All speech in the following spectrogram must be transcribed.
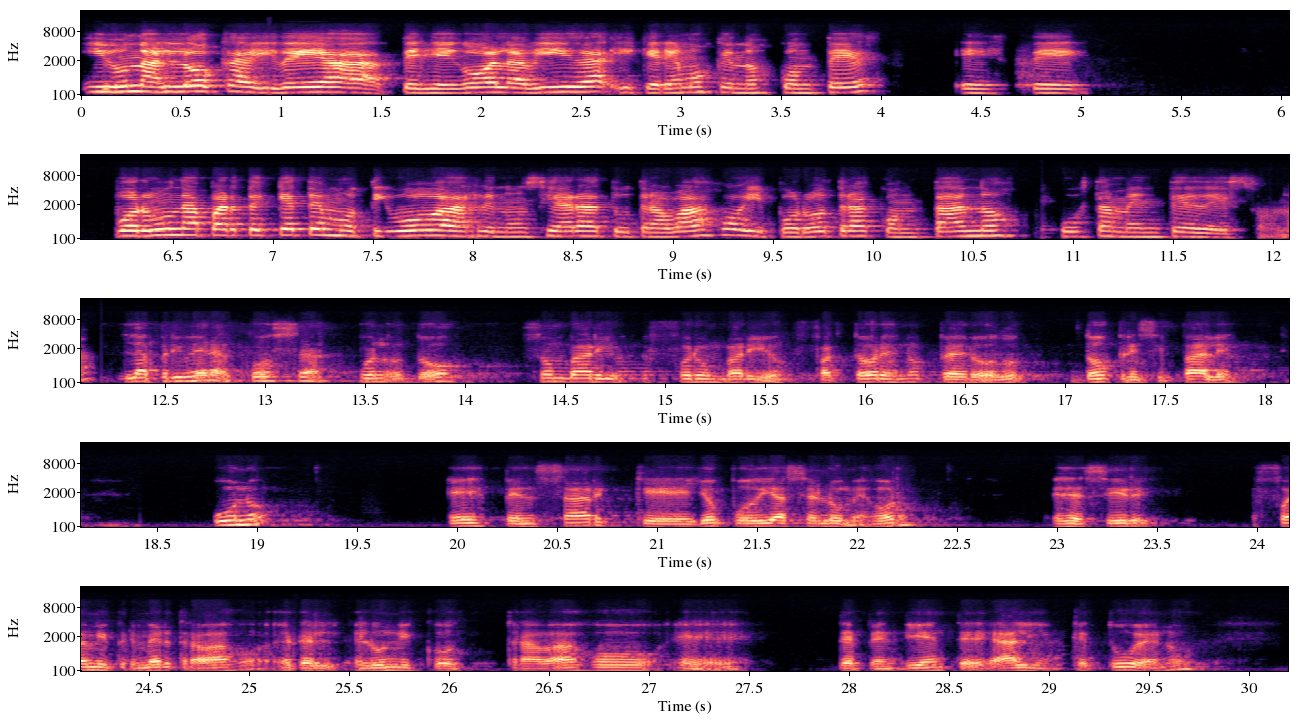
y una loca idea te llegó a la vida y queremos que nos contés, este, por una parte, ¿qué te motivó a renunciar a tu trabajo? Y por otra, contanos justamente de eso, ¿no? La primera cosa, bueno, dos, son varios, fueron varios factores, ¿no? Pero dos principales. Uno es pensar que yo podía hacerlo mejor, es decir, fue mi primer trabajo, era el, único trabajo eh, dependiente de alguien que tuve, ¿no?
